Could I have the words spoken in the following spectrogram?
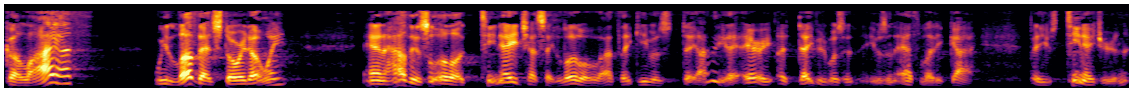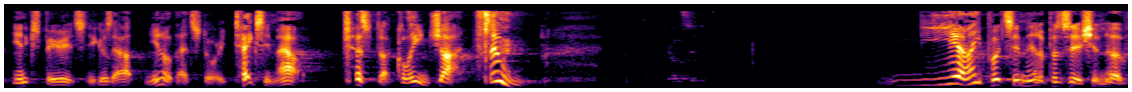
Goliath. We love that story, don't we? And how this little teenage, I say little, I think he was, I think uh, David was, a, he was an athletic guy, but he was a teenager and inexperienced. And he goes out, you know that story, takes him out, just a clean shot, boom. Yeah, he puts him in a position of,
